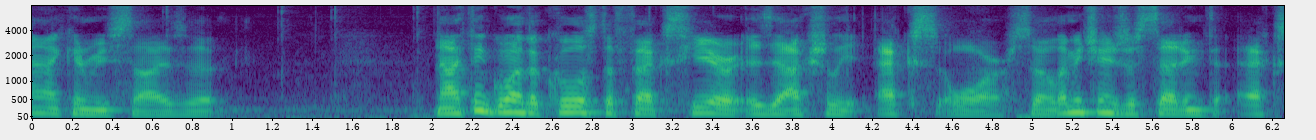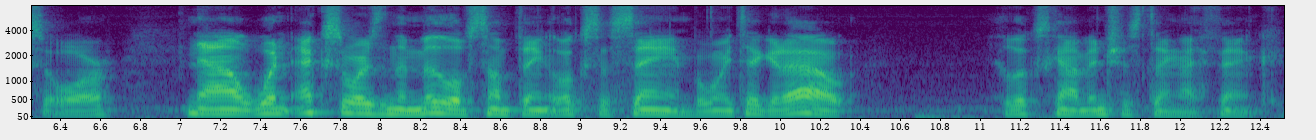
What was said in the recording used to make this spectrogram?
and I can resize it. Now I think one of the coolest effects here is actually XOR. So let me change the setting to XOR. Now when XOR is in the middle of something, it looks the same, but when we take it out, it looks kind of interesting, I think.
